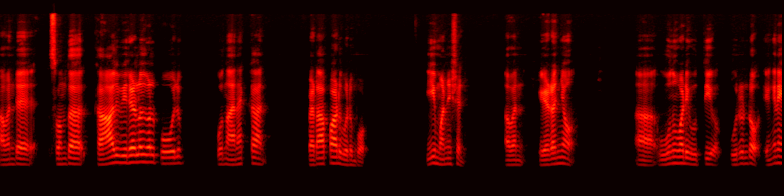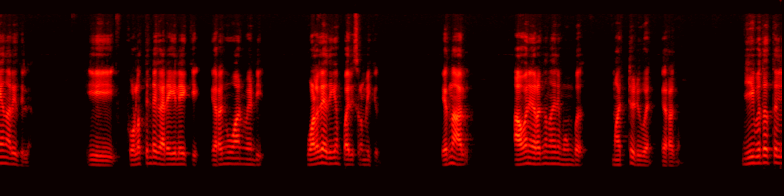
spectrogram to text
അവന്റെ സ്വന്തം കാൽവിരലുകൾ പോലും ഒന്ന് അനക്കാൻ പെടാപ്പാട് വിടുമ്പോൾ ഈ മനുഷ്യൻ അവൻ ഇഴഞ്ഞോ ഊന്നുവടി കുത്തിയോ ഉരുണ്ടോ എങ്ങനെയാണെന്ന് അറിയത്തില്ല. ഈ കുളത്തിന്റെ കരയിലേക്ക് ഇറങ്ങുവാൻ വേണ്ടി വളരെയധികം പരിശ്രമിക്കുന്നു. എന്നാൽ അവൻ ഇറങ്ങുന്നതിന് മുമ്പ് മറ്റൊരുവൻ ഇറങ്ങും. ജീവിതത്തിൽ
